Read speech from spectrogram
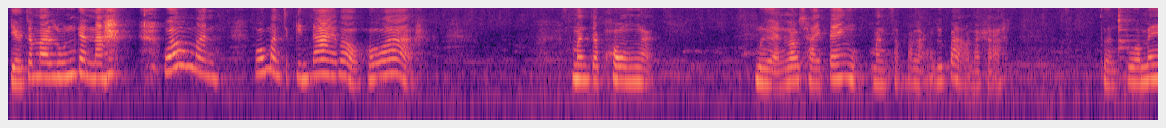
เดี๋ยวจะมาลุ้นกันนะ ว่ามันว่ามันจะกินได้เปล่า เพราะว่า มันจะพองอะ่ะ เหมือนเราใช้แป้งมันสำปะหลังหรือเปล่านะคะ ส่วนตัวแม่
